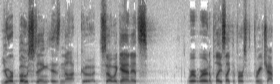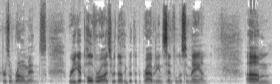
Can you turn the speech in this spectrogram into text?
Your boasting is not good. So again, it's we're, we're in a place like the first three chapters of Romans, where you get pulverized with nothing but the depravity and sinfulness of man. Um,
